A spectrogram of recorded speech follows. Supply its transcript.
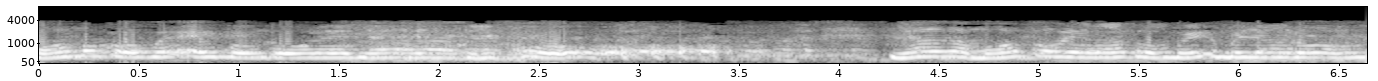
မောမကုတ်ပဲအိမ်ပုံပေါ်လေညာကဒီကိုညာကမောကုတ်ရတော့မေးမရတော့ဘူး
